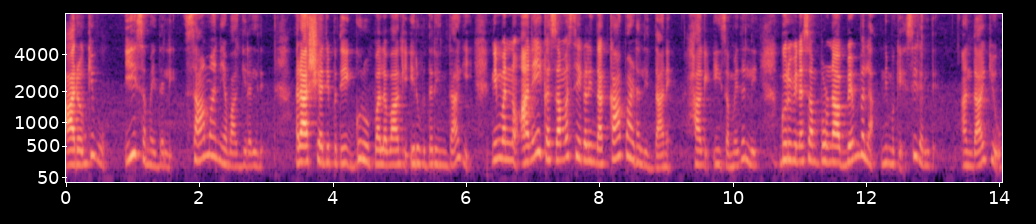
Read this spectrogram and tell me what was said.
ಆರೋಗ್ಯವು ಈ ಸಮಯದಲ್ಲಿ ಸಾಮಾನ್ಯವಾಗಿರಲಿದೆ. ರಾಶಿಯಾಧಿಪತಿ ಗುರು ಬಲವಾಗಿ ಇರುವುದರಿಂದಾಗಿ ನಿಮ್ಮನ್ನು ಅನೇಕ ಸಮಸ್ಯೆಗಳಿಂದ ಕಾಪಾಡಲಿದ್ದಾನೆ. ಹಾಗೆ ಈ ಸಮಯದಲ್ಲಿ ಗುರುವಿನ ಸಂಪೂರ್ಣ ಬೆಂಬಲ ನಿಮಗೆ ಸಿಗಲಿದೆ. ಅಂದಾಗ್ಯೂ,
